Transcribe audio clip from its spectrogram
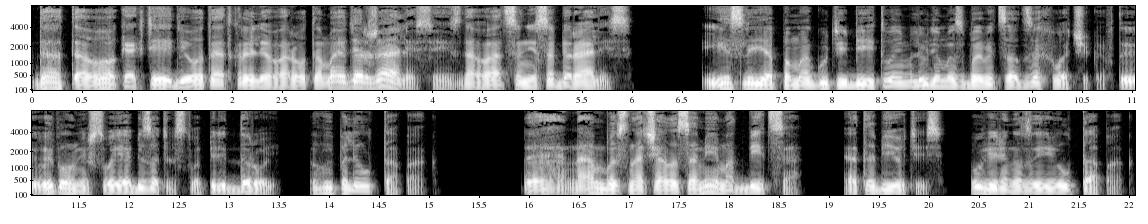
До того, как те идиоты открыли ворота, мы держались и сдаваться не собирались. Если я помогу тебе и твоим людям избавиться от захватчиков, ты выполнишь свои обязательства перед дырой?» — выпалил Тапок. «Да нам бы сначала самим отбиться». «Отобьетесь», — уверенно заявил Тапок.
